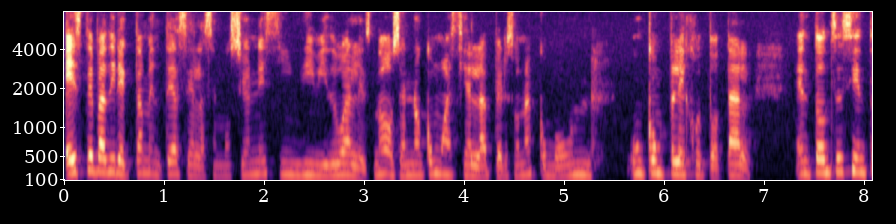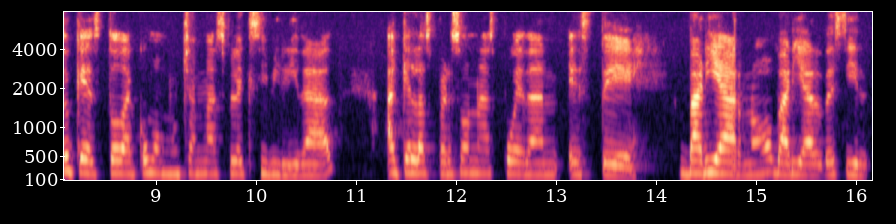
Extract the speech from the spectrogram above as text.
este va directamente hacia las emociones individuales, ¿no? O sea, no como hacia la persona como un, un complejo total. Entonces siento que esto da como mucha más flexibilidad a que las personas puedan, este, variar, ¿no? Variar, decir,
